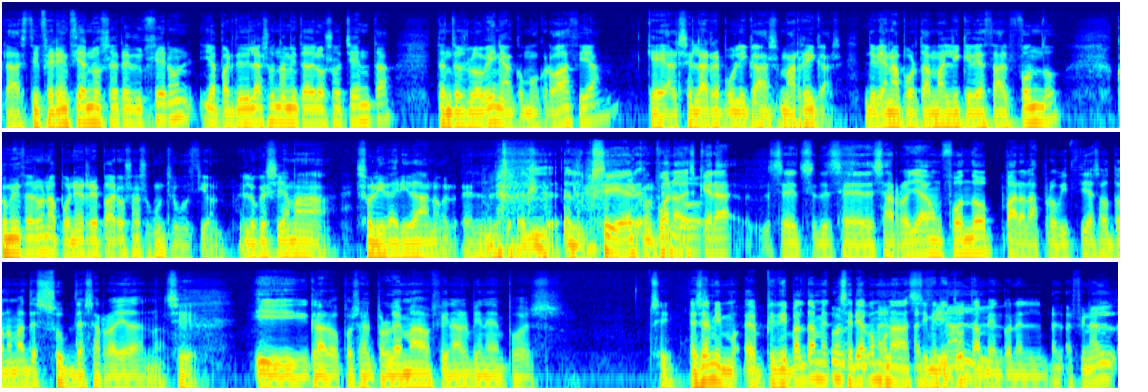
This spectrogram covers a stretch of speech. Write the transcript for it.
Las diferencias no se redujeron y a partir de la segunda mitad de los 80, tanto Eslovenia como Croacia, que al ser las repúblicas más ricas debían aportar más liquidez al fondo, comenzaron a poner reparos a su contribución, en lo que se llama solidaridad, ¿no? El- El- el- sí, el el- concepto- bueno, es que era, se, se- se desarrolla un fondo para las provincias autónomas de subdesarrolladas, ¿no? Sí. Y claro, pues el problema al final viene, pues. Sí, es el mismo. El principal también Bueno, sería como al- una similitud final- también con el. Al, al final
